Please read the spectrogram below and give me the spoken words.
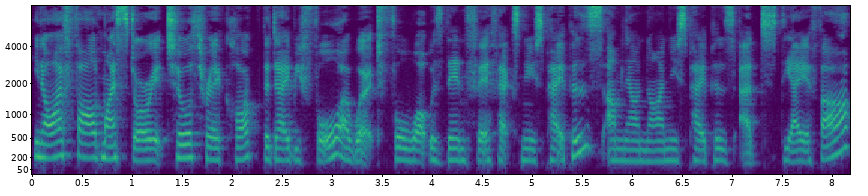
you know, I filed my story at two or three o'clock the day before. I worked for what was then Fairfax newspapers, um, now nine newspapers at the AFR.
